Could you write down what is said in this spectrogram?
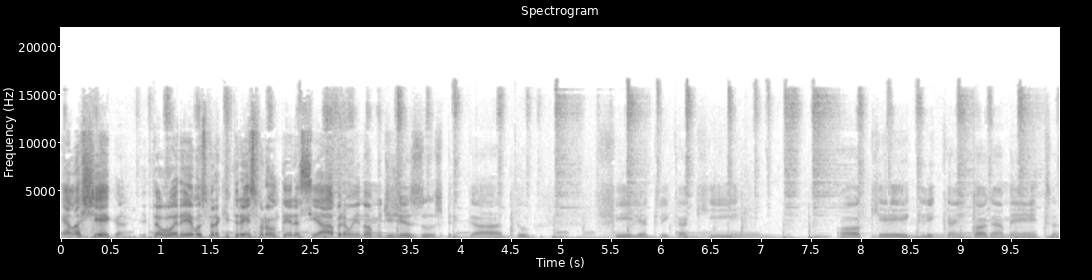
ela chega. Então oremos para que três fronteiras se abram em nome de Jesus. Obrigado. Filha, clica aqui. Ok, clica em pagamento.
